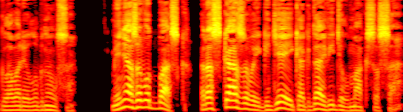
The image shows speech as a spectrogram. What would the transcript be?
главарь улыбнулся. «Меня зовут Баск. Рассказывай, где и когда видел Макса Са».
